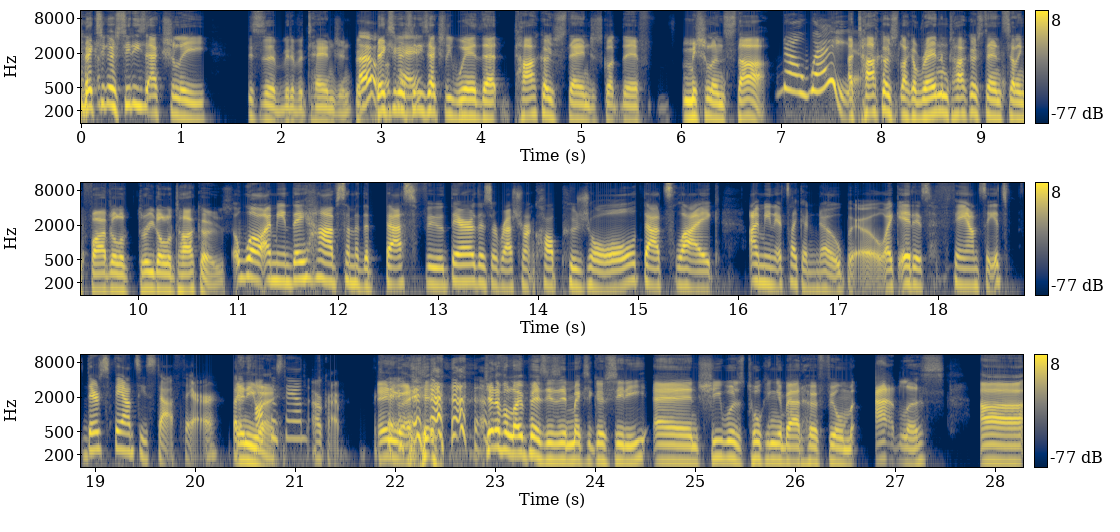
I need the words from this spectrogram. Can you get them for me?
Mexico City's actually this is a bit of a tangent, but oh, Mexico okay. City's actually where that taco stand just got their Michelin star. No way. A taco, like a random taco stand selling $5, $3 tacos. Well, I mean, they have some of the best food there. There's a restaurant called Pujol that's like, I mean, it's like a Nobu. Like it is fancy. It's there's fancy stuff there. But anyway, taco stand? Okay. Anyway, Jennifer Lopez is in Mexico City and she was talking about her film Atlas. Uh,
